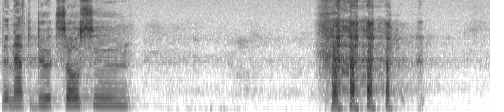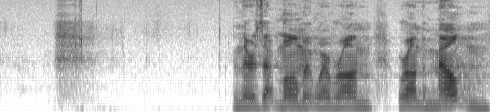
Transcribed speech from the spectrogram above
Didn't have to do it so soon. and there's that moment where we're on, we're on the mountain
